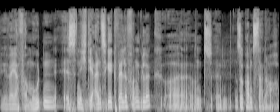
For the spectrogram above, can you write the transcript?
wie wir ja vermuten, ist nicht die einzige Quelle von Glück. Äh, und äh, so kommt es dann auch.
